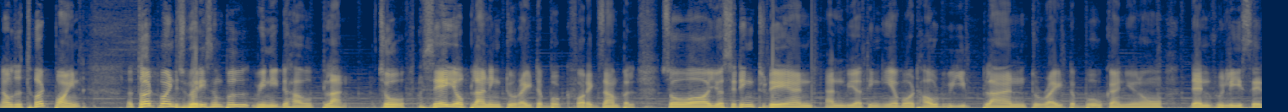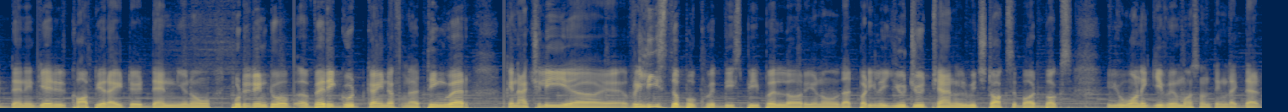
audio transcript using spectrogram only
Now the third point the third point is very simple. We need to have a plan so say you're planning to write a book for example. So uh, you're sitting today and and we are thinking about how do we plan to write a book and you know then release it then it get it copyrighted then you know put it into a, a very good kind of uh, thing where you can actually uh, release the book with these people or you know that particular youtube channel which talks about books. You want to give him or something like that.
